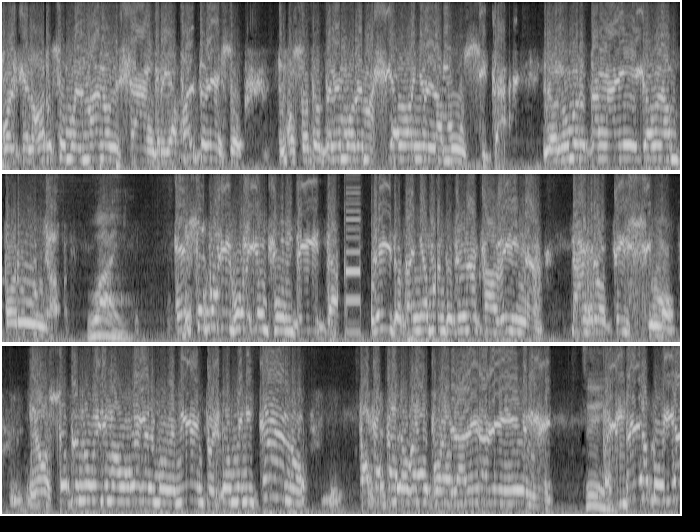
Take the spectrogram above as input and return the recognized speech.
Porque nosotros somos hermanos de sangre y aparte de eso, nosotros tenemos demasiado años en la música. Los números están ahí y hablan por uno. Guay. Esos pariguayos en fundita, Lito, están llamando de una cabina tan rotísimo. Nosotros no vinimos a jugar en el movimiento, el dominicano está catalogado por la ladera de M. En vez de apoyar,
